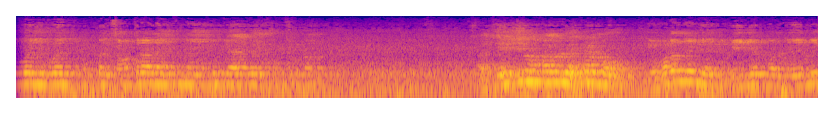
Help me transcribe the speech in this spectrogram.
ఇరవై ఇరవై ముప్పై సంవత్సరాలు అవుతున్నా ఎందుకు చేసిన పనులు ఎక్కడ ఎవరన్నా చేయండి బీజేపీ వాళ్ళు చేయండి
